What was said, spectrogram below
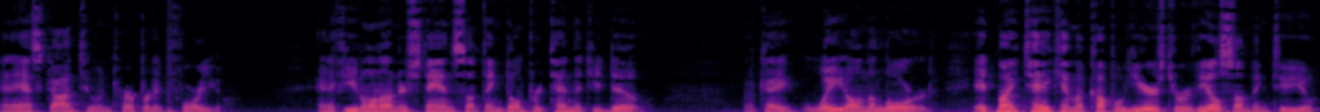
and ask God to interpret it for you. And if you don't understand something, don't pretend that you do. Okay? Wait on the Lord. It might take him a couple years to reveal something to you,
